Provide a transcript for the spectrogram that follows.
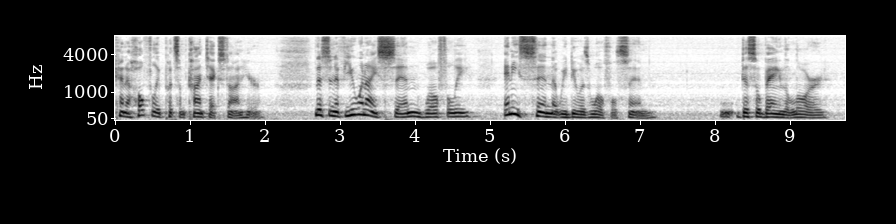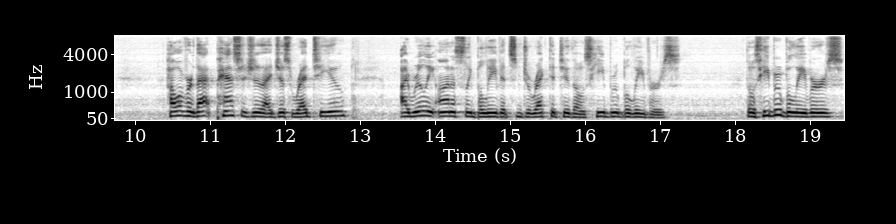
kind of hopefully put some context on here. Listen, if you and I sin willfully, any sin that we do is willful sin, disobeying the Lord However, that passage that I just read to you, I really honestly believe it's directed to those Hebrew believers. Those Hebrew believers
